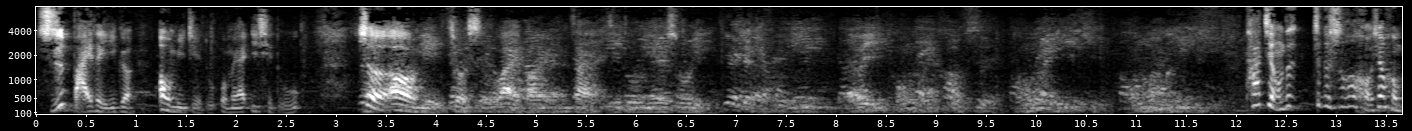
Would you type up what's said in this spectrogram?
直白的一个奥秘解读，我们来一起读。这奥秘就是外邦人在基督耶稣里借着福音得以同为后世，同为一体，同蒙一体。他讲的这个时候好像很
